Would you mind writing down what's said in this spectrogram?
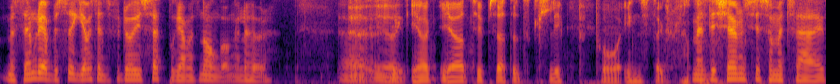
men sen blev jag besviken, jag vet inte, för du har ju sett programmet någon gång, eller hur? Eh, Eh, Jag, jag, jag har typ sett ett klipp på Instagram. Men det känns ju som ett så här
